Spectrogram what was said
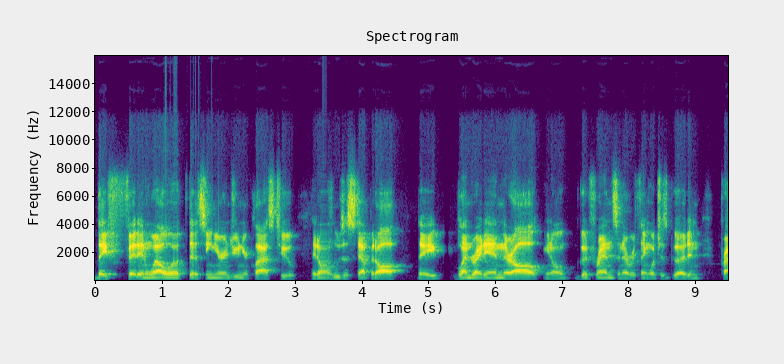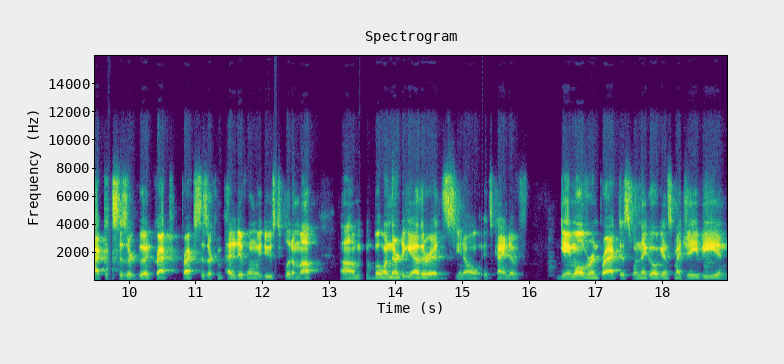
they fit in well with the senior and junior class too. They don't lose a step at all. They blend right in. They're all you know good friends and everything, which is good. And practices are good. Practices are competitive when we do split them up. Um, but when they're together, it's you know it's kind of game over in practice. When they go against my JV and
